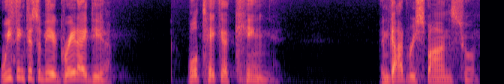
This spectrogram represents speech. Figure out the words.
we think this would be a great idea. We'll take a king. And God responds to him.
